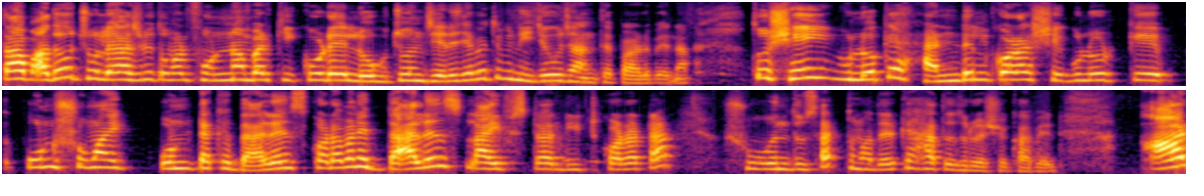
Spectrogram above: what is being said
তা বাদেও চলে আসবে, তোমার ফোন নাম্বার কি করে লোকজন জেনে যাবে, তুমি নিজেও জানতে পারবে না। তো সেইগুলোকে হ্যান্ডেল করা সেগুলোকে কোন সময় কোনটাকে ব্যালেন্স করা মানে ব্যালেন্স লাইফস্টাইল লিড করাটা শুভেন্দু স্যার তোমাদেরকে হাতে ধরে শেখাবেন। আর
